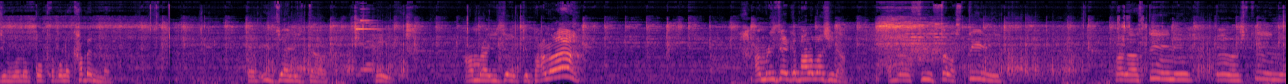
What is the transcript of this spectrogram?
জীবনে কোকা কোলা খাবেন না। কারণ ইসরায়েল ইজ দ্য হেট আমরা ইসরায়েলকে ভালো, আমরা ইসরায়েলকে ভালোবাসি না। আমরা ফিল ফালাস্তিনি ফালাস্তিনি ফালাস্তিনি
